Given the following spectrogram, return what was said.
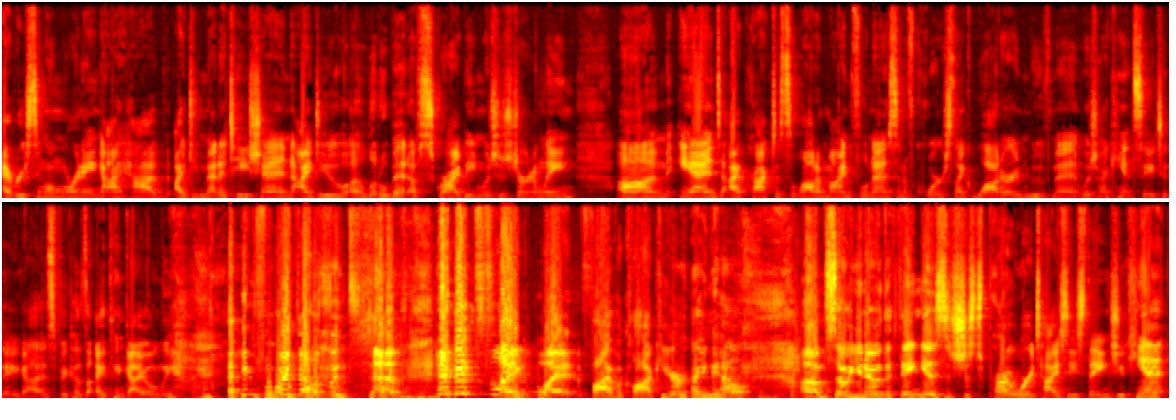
every single morning i have i do meditation i do a little bit of scribing which is journaling um, and I practice a lot of mindfulness and, of course, like water and movement, which I can't say today, guys, because I think I only have like 4,000 steps. it's like, what, five o'clock here right now? Um, so, you know, the thing is, it's just to prioritize these things. You can't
